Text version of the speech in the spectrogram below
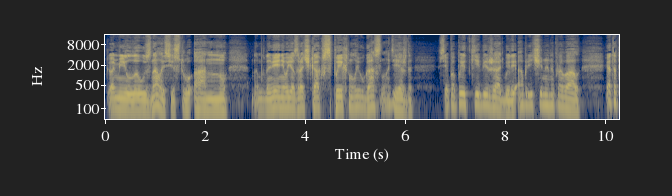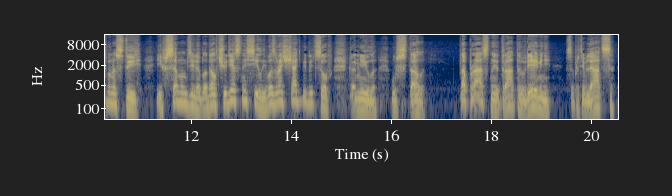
Камилла узнала сестру Анну. На мгновение в ее зрачках вспыхнула и угасла надежда. Все попытки бежать были обречены на провал. Этот монастырь и в самом деле обладал чудесной силой возвращать беглецов. Камила устала. Напрасная трата времени, сопротивляться.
